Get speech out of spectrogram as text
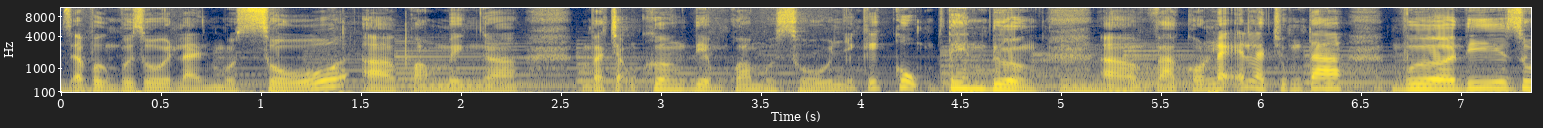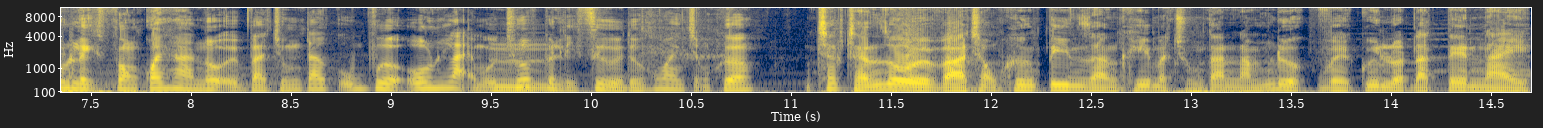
Dạ vâng vừa rồi là một số uh, Quang Minh uh, và Trọng Khương điểm qua một số những cái cụm tên đường ừ. uh, và có lẽ là chúng ta vừa đi du lịch vòng quanh Hà Nội và chúng ta cũng vừa ôn lại một ừ. chút về lịch sử đúng không anh Trọng Khương? Chắc chắn rồi và trọng khương tin rằng khi mà chúng ta nắm được về quy luật đặt tên này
